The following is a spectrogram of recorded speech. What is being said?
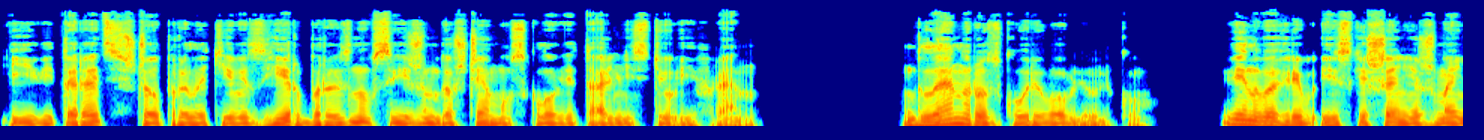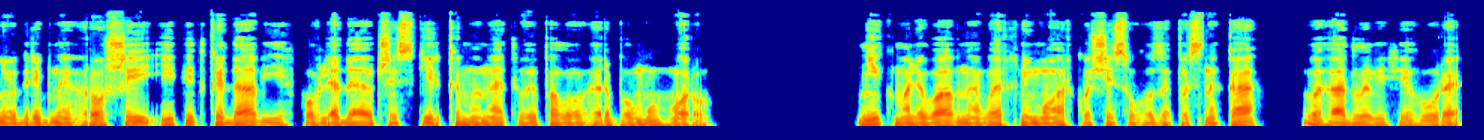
і вітерець, що прилетів із гір, бризнув свіжим дощем у скло вітальні Стю і Френ. Глен розкурював люльку. Він вигріб із кишені жменю дрібних грошей і підкидав їх, поглядаючи, скільки монет випало в гербом угору. Нік малював на верхньому аркуші свого записника вигадливі фігури,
